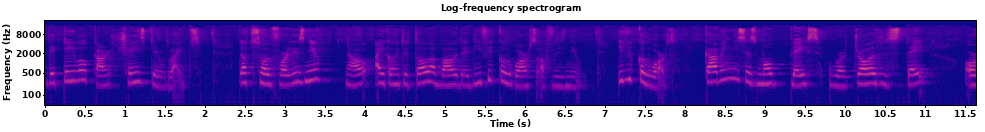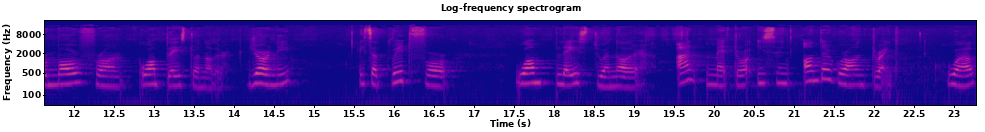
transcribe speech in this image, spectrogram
The cable car changed their lights. That's all for this new. Now I'm going to talk about the difficult words of this new. Difficult words. Cabin is a small place where travelers stay or more from one place to another. Journey is a trip from one place to another, and metro is an underground train. Well,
